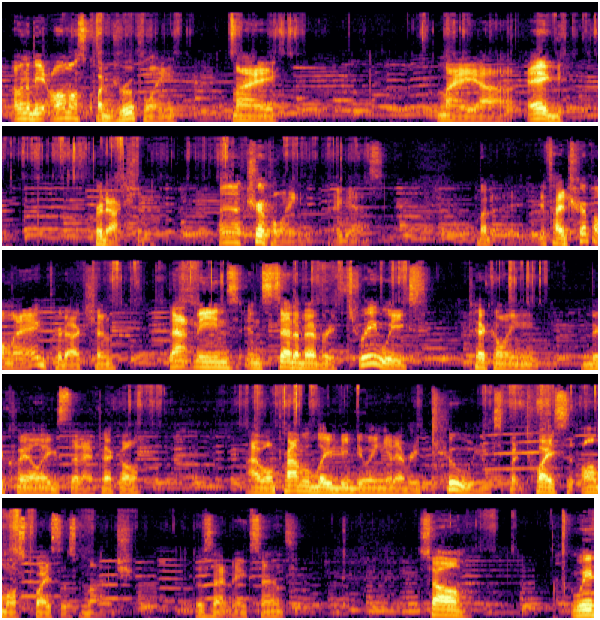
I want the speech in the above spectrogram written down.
I'm going to be almost quadrupling my my uh, egg production uh, tripling, I guess. But if I triple my egg production, that means instead of every three weeks pickling the quail eggs that I pickle, I will probably be doing it every two weeks, but twice, almost twice as much. Does that make sense? So we,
